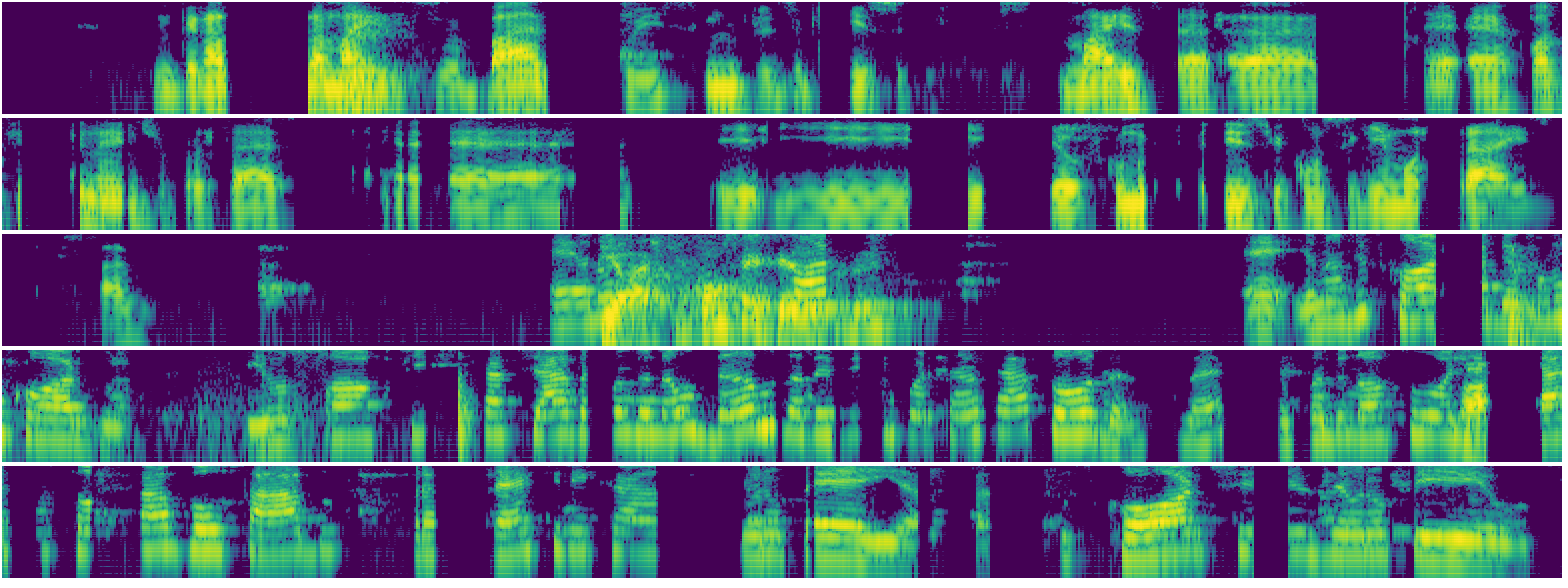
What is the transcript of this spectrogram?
não tem nada mais básico e simples do que isso. Mas é, é, é, é fascinante o processo é, é, e, e, eu fico muito feliz de conseguir mostrar isso, sabe? É, eu, eu acho que com certeza tudo isso. É, eu não discordo, eu concordo. Eu só fico chateada quando não damos a devida importância a todas, né? Quando o nosso olhar só está voltado para técnica europeia, os cortes europeus,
